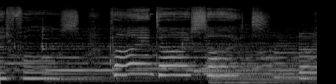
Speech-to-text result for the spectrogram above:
It fools blind our sight.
